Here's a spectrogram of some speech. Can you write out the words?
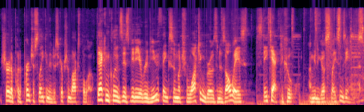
sure to put a purchase link in the description box below. That concludes this video review. Thanks so much for watching, bros, and as always, stay tactical. I'm gonna go slay some zombies.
